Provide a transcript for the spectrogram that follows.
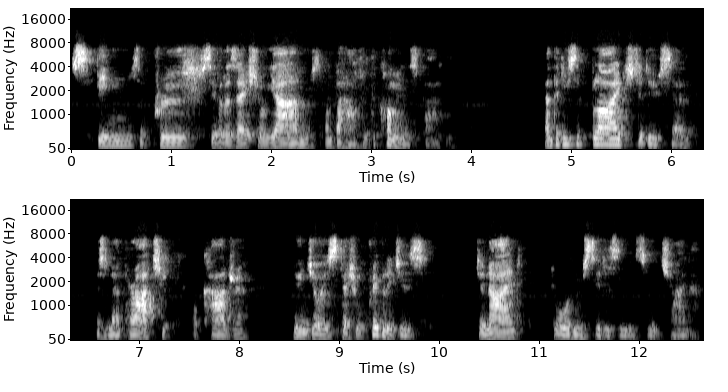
spins approved civilizational yarns on behalf of the Communist Party, and that he's obliged to do so as an apparatchik or cadre who enjoys special privileges denied to ordinary citizens in China.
